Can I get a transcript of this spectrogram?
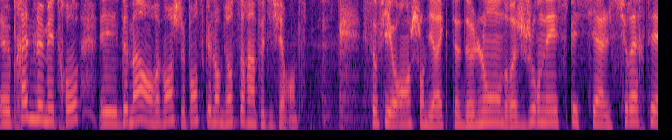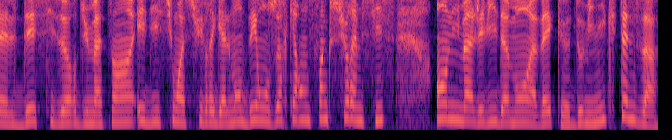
euh, prennent le métro. Et demain, en revanche, je pense que l'ambiance sera un peu différente. Sophie Orange en direct de Londres, journée spéciale sur RTL dès 6h du matin, édition à suivre également dès 11h45 sur M6, en images évidemment avec Dominique Tenza.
